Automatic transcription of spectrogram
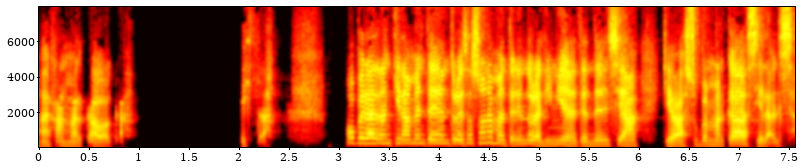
a dejar marcado acá. Ahí está. Opera tranquilamente dentro de esa zona manteniendo la línea de tendencia que va súper marcada hacia el alza.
